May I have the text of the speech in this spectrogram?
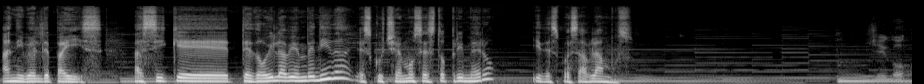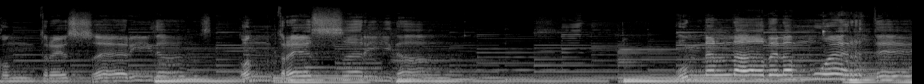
a nivel de país. Así que te doy la bienvenida, escuchemos esto primero y después hablamos. Llegó con tres heridas, con tres heridas. Una la de la muerte,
